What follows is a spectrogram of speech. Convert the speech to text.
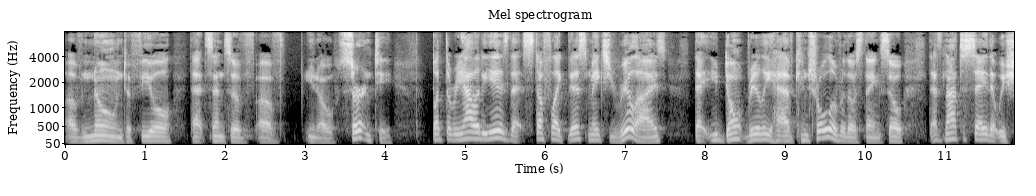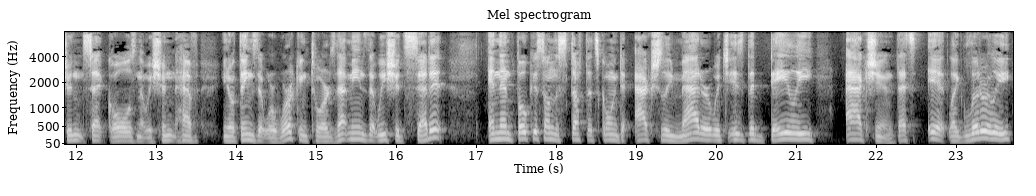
of known to feel that sense of of you know certainty. But the reality is that stuff like this makes you realize that you don't really have control over those things. So that's not to say that we shouldn't set goals and that we shouldn't have, you know, things that we're working towards. That means that we should set it and then focus on the stuff that's going to actually matter, which is the daily action. That's it. Like literally,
